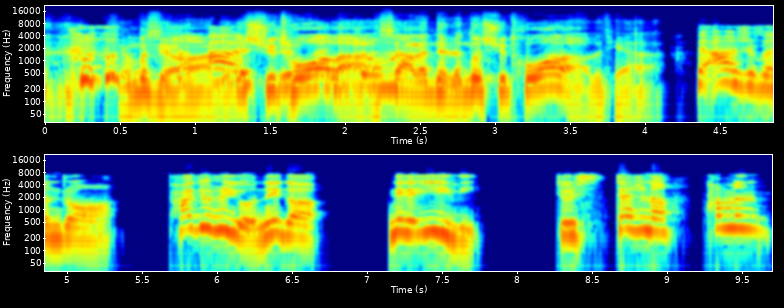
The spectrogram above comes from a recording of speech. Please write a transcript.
行不行啊？那都虚脱了，下来那人都虚脱了，我的天。对，二十分钟，他就是有那个那个毅力，就是但是呢，他们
